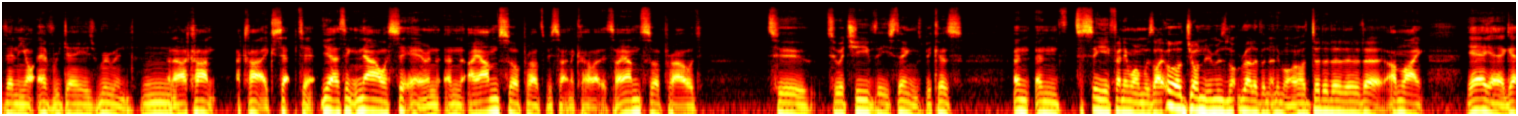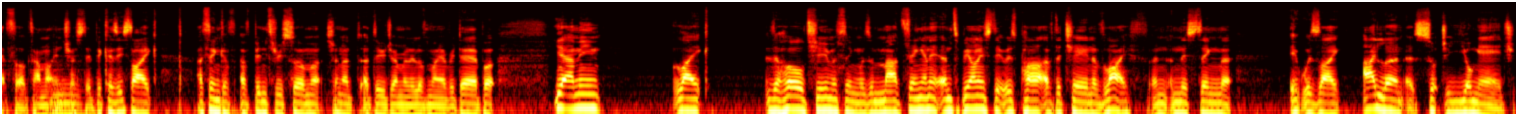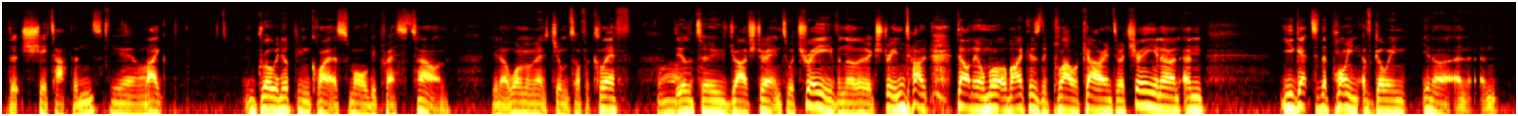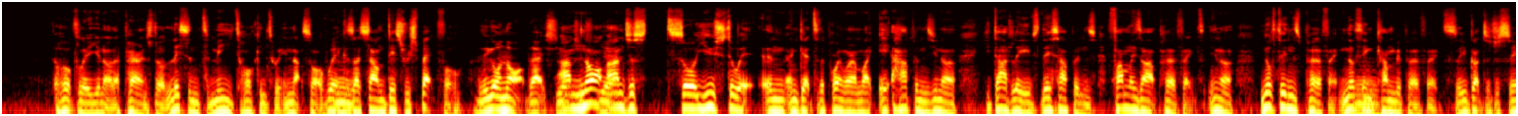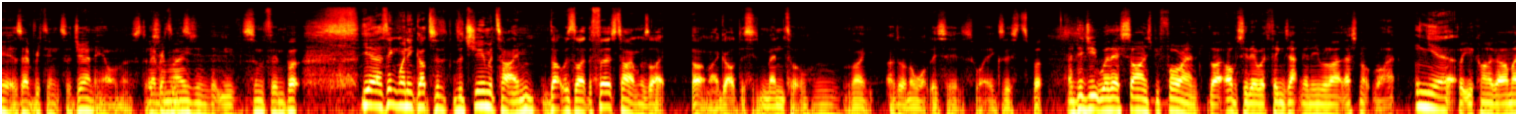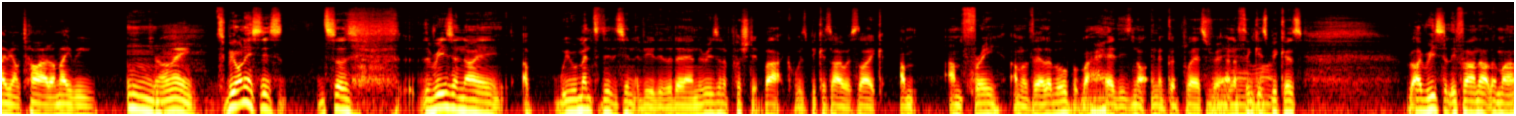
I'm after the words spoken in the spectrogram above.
then your every day is ruined, Mm. and I can't. I can't accept it. Yeah, I think now I sit here and, and I am so proud to be sat in a car like this. I am so proud to to achieve these things because and and to see if anyone was like, oh, John Newman's not relevant anymore, or da da da da. da. I'm like, yeah, yeah, get fucked. I'm not mm. interested because it's like, I think I've, I've been through so much, and I, I do generally love my everyday. But yeah, I mean, like the whole tumour thing was a mad thing in it, and to be honest, it was part of the chain of life, and and this thing that it was like I learned at such a young age that shit happens. Yeah, right. Like growing up in quite a small depressed town You know, one of my mates jumped off a cliff. Fuck. The other two drive straight into a tree, even though they're extreme down, downhill motorbikers. They plough a car into a tree, you know, and, and you get to the point of going, you know, and, and hopefully, you know, their parents don't listen to me talking to it in that sort of way Mm. because I sound disrespectful. You're not. That's. You're I'm just- not. yeah. I'm just so used to it, and, and get to the point where I'm like, it happens. You know, your dad leaves. This happens. Families aren't perfect. You know, nothing's perfect. Nothing Mm. can be perfect. So you've got to just see it as everything's a journey almost, and It's amazing that you've. something. But yeah, I think when it got to the tumour time, that was like the first time was like, oh my god, this is mental. Mm. Like I don't know what this is, what exists, but And did you? Were there signs beforehand? Like obviously there were things happening, and you were like, "That's not right." Yeah. But you kind of go, "Oh, maybe I'm tired, or maybe." Do you know what I mean? Mm. To be honest, it's so the reason I, I we were meant to do this interview the other day, and the reason I pushed it back was because I was like, I'm I'm free, I'm available, but my head is not in a good place for it, and I Yeah, think it's because I recently found out that my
